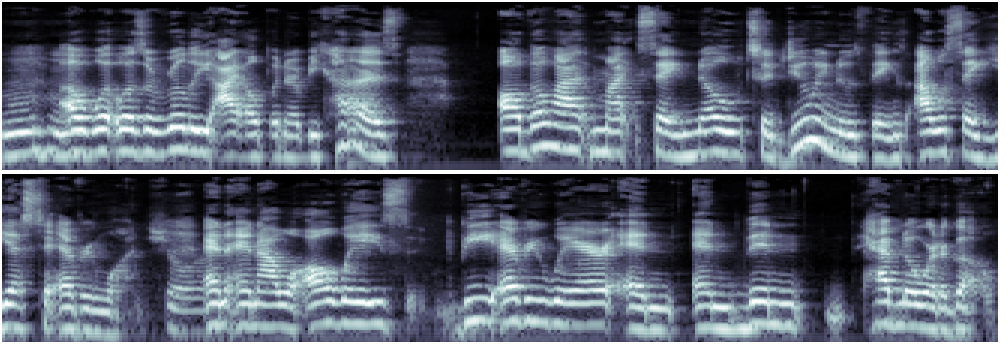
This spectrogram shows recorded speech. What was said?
Mhm. Uh, what was a really eye opener because although I might say no to doing new things, I will say yes to everyone. sure. And and I will always be everywhere and and then have nowhere to go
